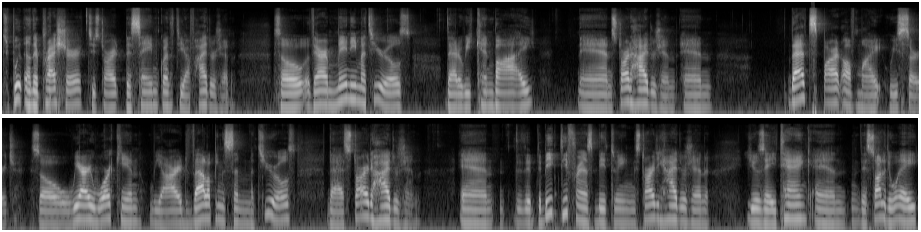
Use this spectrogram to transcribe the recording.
to put under pressure to start the same quantity of hydrogen. So there are many materials that we can buy and start hydrogen and that's part of my research. So we are working, we are developing some materials that start hydrogen. And the, the big difference between starting hydrogen use a tank and the solid way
